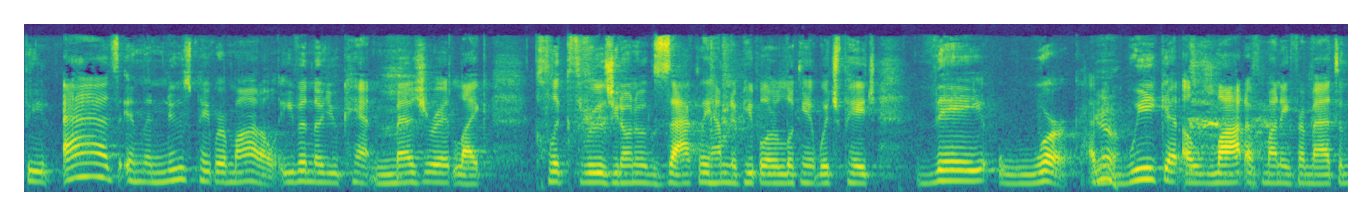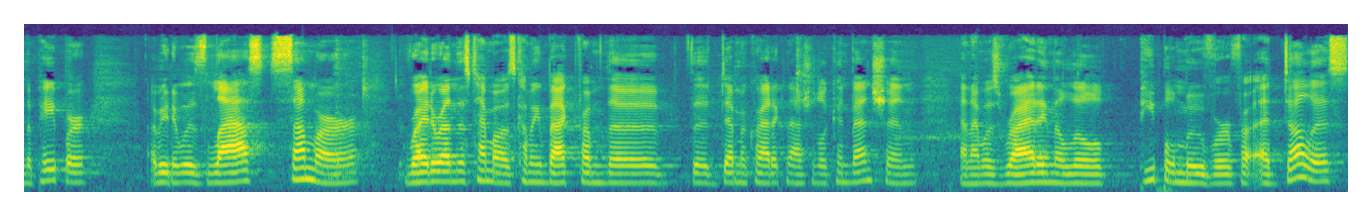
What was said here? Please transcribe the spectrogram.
the ads in the newspaper model, even though you can't measure it like click throughs, you don't know exactly how many people are looking at which page, they work. I Yeah. mean, we get a lot of money from ads in the paper. I mean, it was last summer, right around this time, I was coming back from the, the Democratic National Convention, and I was riding the little people mover for, at Dulles.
